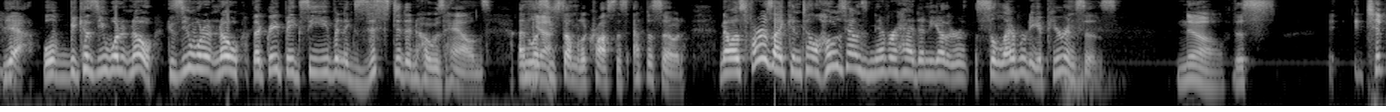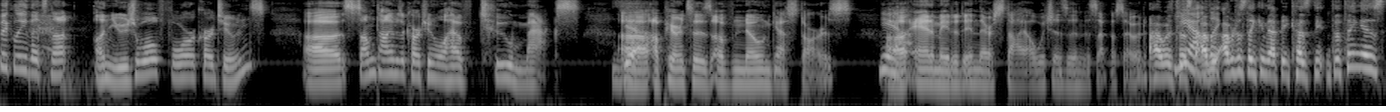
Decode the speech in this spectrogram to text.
Yeah, well, because you wouldn't know, because you wouldn't know that Great Big Sea even existed in Hoze Houndz unless Yeah. you stumbled across this episode. Now, as far as I can tell, Hoze Houndz never had any other celebrity appearances. No, this typically that's not unusual for cartoons. Uh, sometimes a cartoon will have two max Yeah. uh, appearances of known guest stars, Yeah. uh, animated in their style, which is in this episode. I was just, Yeah, I, was, like- I was just thinking that because the the thing is,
